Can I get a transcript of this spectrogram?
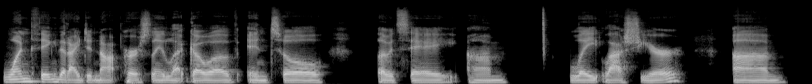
one thing that I did not personally let go of until I would say um, late last year. Um,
